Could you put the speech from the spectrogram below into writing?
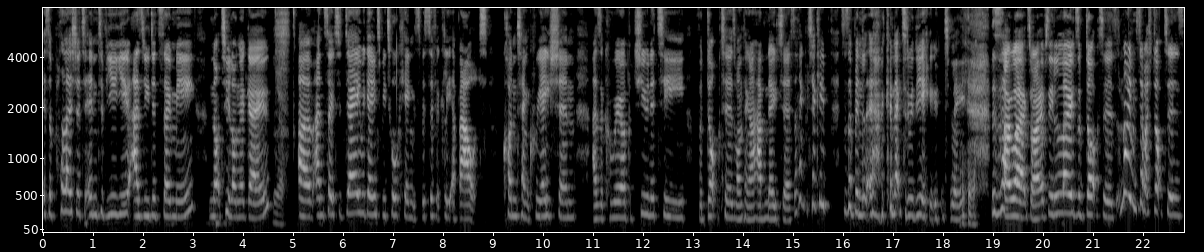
It's a pleasure to interview you as you did so me not too long ago. Yeah. Um, and so today we're going to be talking specifically about content creation as a career opportunity for doctors. One thing I have noticed, I think particularly since I've been connected with you, actually, yeah. this is how it works, right? I've seen loads of doctors, not even so much doctors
